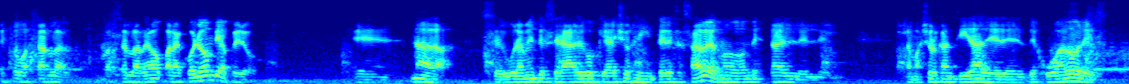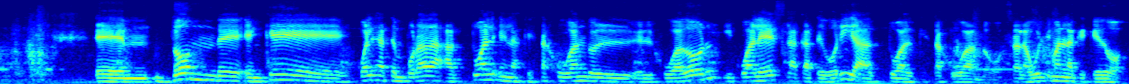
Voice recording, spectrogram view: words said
esto va a, estar va a ser largado para Colombia, pero eh, nada, seguramente será algo que a ellos les interesa saber, ¿no? Dónde está la mayor cantidad de, jugadores. Em, ¿Dónde, en qué, cuál es la temporada actual en la que está jugando el, el jugador y cuál es la categoría actual que está jugando? O sea, la última en la que quedó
